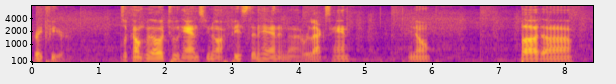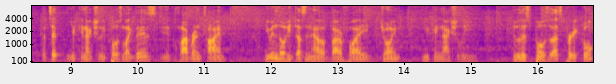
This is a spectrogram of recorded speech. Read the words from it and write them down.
Great figure. Also comes with other two hands, you know, a fisted hand and a relaxed hand, you know. But uh, that's it. You can actually pose like this, you clever in time. Even though he doesn't have a butterfly joint, you can actually do this pose. So that's pretty cool.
